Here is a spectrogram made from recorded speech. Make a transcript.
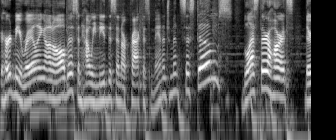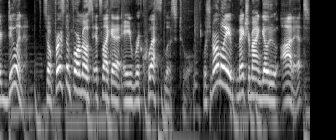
heard me railing on all this and how we need this in our practice management systems. Bless their hearts, they're doing it. So first and foremost, it's like a, a request list tool, which normally makes your mind go to audit,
